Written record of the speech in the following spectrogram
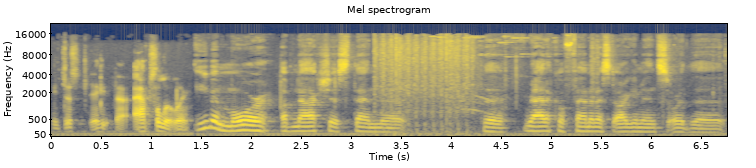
he just he, uh, absolutely. even more obnoxious than the the radical feminist arguments or the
